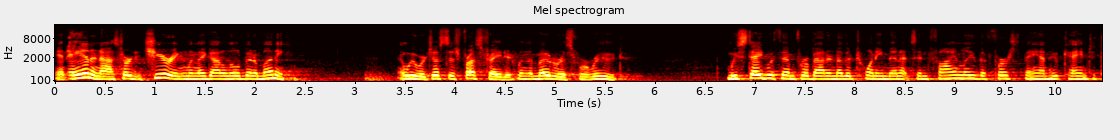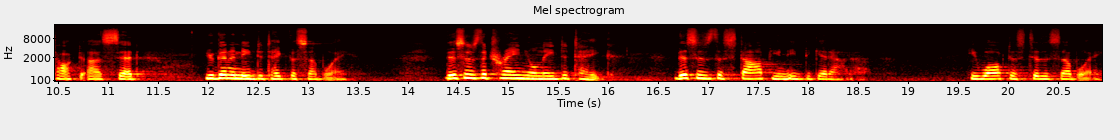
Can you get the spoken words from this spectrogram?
And Ann and I started cheering when they got a little bit of money. And we were just as frustrated when the motorists were rude. We stayed with them for about another 20 minutes, and finally, the first man who came to talk to us said, You're going to need to take the subway. This is the train you'll need to take. This is the stop you need to get out of. He walked us to the subway.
